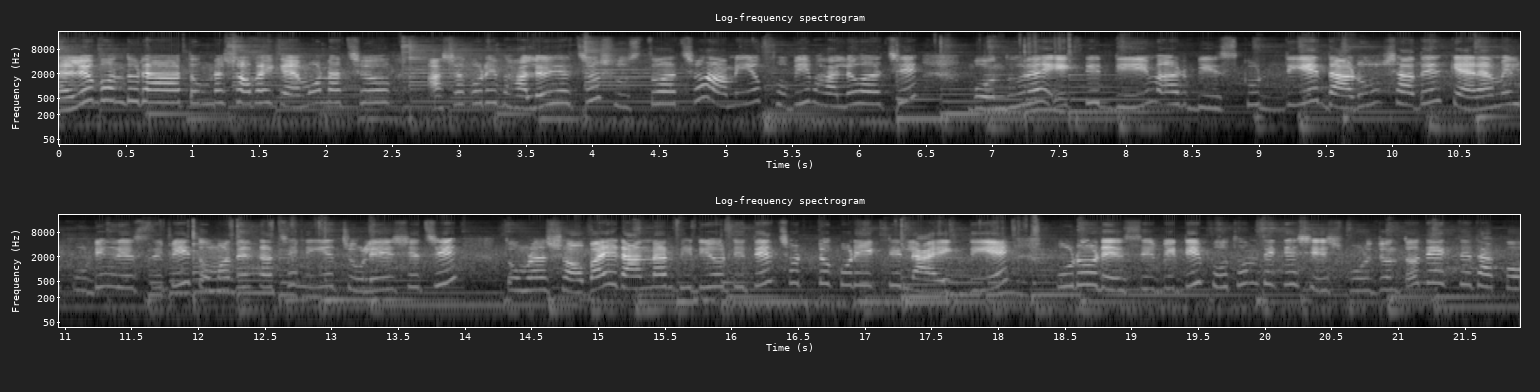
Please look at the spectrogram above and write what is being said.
হ্যালো বন্ধুরা, তোমরা সবাই কেমন আছো? আশা করি ভালোই আছো, সুস্থ আছো, আমিও খুবই ভালো আছি। বন্ধুরা, একটি ডিম আর বিস্কুট দিয়ে দারুণ স্বাদের ক্যারামেল পুডিং রেসিপি তোমাদের কাছে নিয়ে চলে এসেছি। তোমরা সবাই রান্নার ভিডিওটিতে ছোট্ট করে একটি লাইক দিয়ে পুরো রেসিপিটি প্রথম থেকে শেষ পর্যন্ত দেখতে থাকো।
